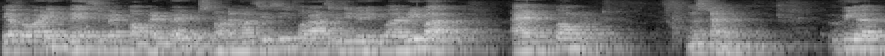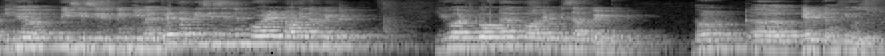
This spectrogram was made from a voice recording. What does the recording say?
We are providing plain cement concrete bed. It's not an RCC. For RCC, you require rebar and concrete. Understand? We are here. PCC is being given. Where the PCC is provided, not in a pit. Your total project is a pit. Don't uh, get confused.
